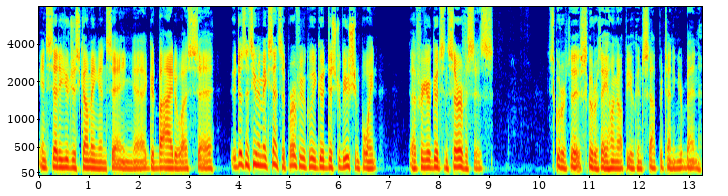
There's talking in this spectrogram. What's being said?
instead of you just coming and saying uh, goodbye to us. Uh, it doesn't seem to make sense. It's A perfectly good distribution point uh, for your goods and services. Scooter, uh, Scooter, they hung up. You can stop pretending you're Ben.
